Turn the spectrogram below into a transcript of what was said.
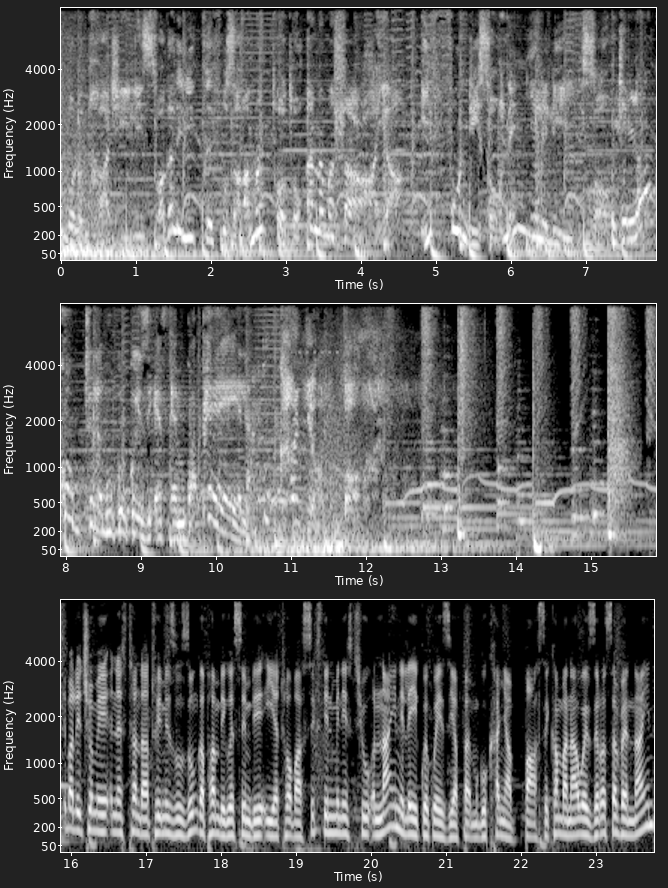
ibo lomrhatshi lizwakaleli icefuza amacoco anamahlaya ifundiso nenyeleliso ngilokho ukuthola kukwekwezi fm kwaphela. Kukhanya ba ibalithumi nesithandathu imizuzu ngaphambi kwesimbi yethoba 16 minutes to 9 le ikwekwezi fm kukhanya bus ikhamba nawe 079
